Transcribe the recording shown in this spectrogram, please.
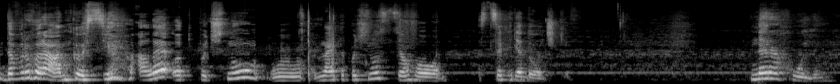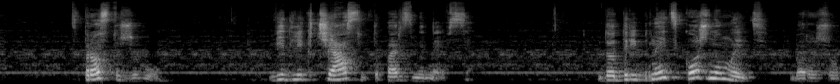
доброго ранку всім. Але от почну, знаєте, почну з цього, з цих рядочків. Не рахую, просто живу. Відлік часу тепер змінився. До дрібниць кожну мить бережу,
